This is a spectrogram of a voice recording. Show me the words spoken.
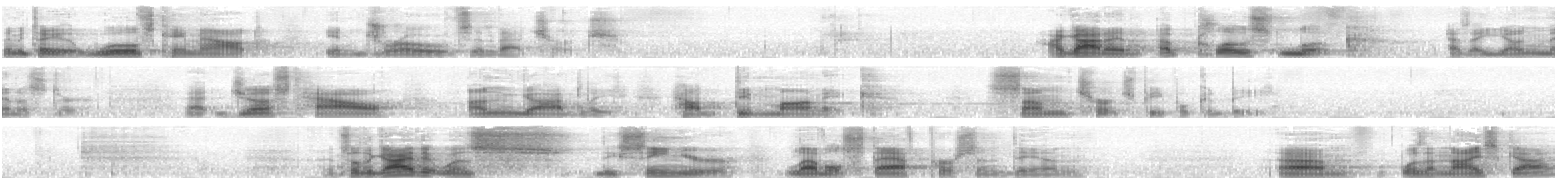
let me tell you, the wolves came out in droves in that church. I got an up close look as a young minister at just how ungodly, how demonic some church people could be. And so the guy that was the senior level staff person then um, was a nice guy,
